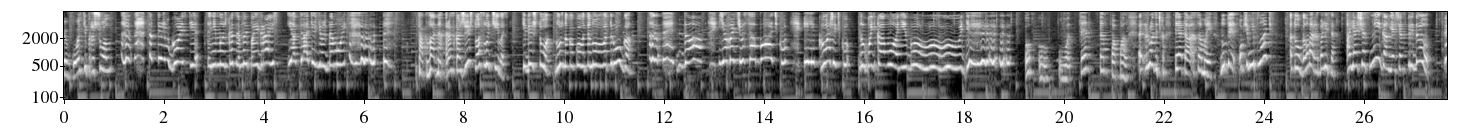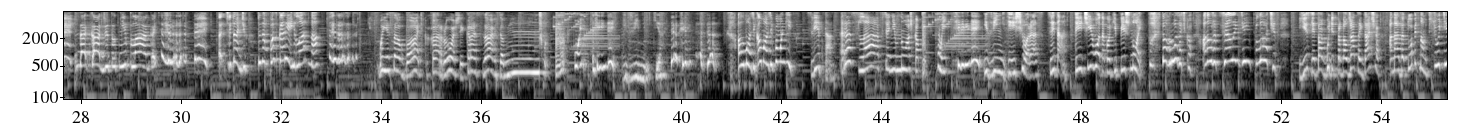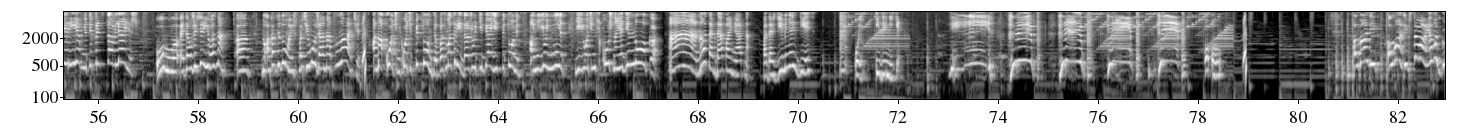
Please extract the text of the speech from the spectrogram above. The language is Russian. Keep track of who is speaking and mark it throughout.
Speaker 1: я к тебе в гости пришел. Плакать? А, Цветанчик, ты там поскорее, ладно? Моя собачка хорошая, красавица. Ой, извините. Алмазик, Алмазик, помоги. Цветан, расслабься немножко. Ой, извините еще раз. Цветан, ты чего такой кипишной? Подожди меня здесь. Ой, извините. Алмазик, Алмазик, вставай, Алмазик!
